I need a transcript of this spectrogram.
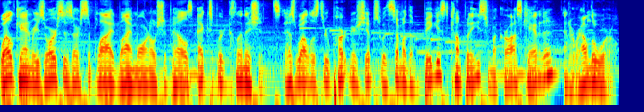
WellCan resources are supplied by Morneau Shepell's expert clinicians, as well as through partnerships with some of the biggest companies from across Canada and around the world.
